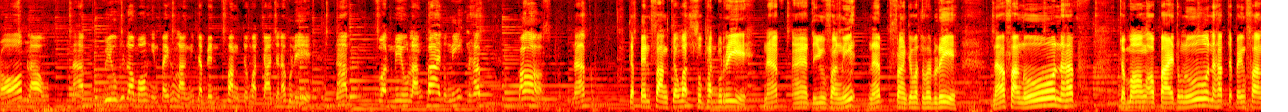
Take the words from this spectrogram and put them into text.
ล้อมเรานะครับวิวที่เรามองเห็นไปข้างหลังนี้จะเป็นฝั่งจังหวัดกาญจนบุรีนะครับ ส่วนวิวหลังใต้ตรงนี้นะครับ ก็นะครับจะเป็นฝั่งจังหวัดสุพรรณบุรีนะครับอ่าจะอยู่ฝั่งนี้นะครับฝั่งจังหวัดสุพรรณบุรีนะฝั่งนู้นนะครับ จะมองออกไปตรงนู้นนะครับ จะเป็นฝั่ง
